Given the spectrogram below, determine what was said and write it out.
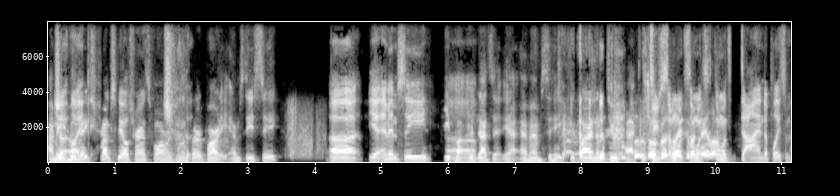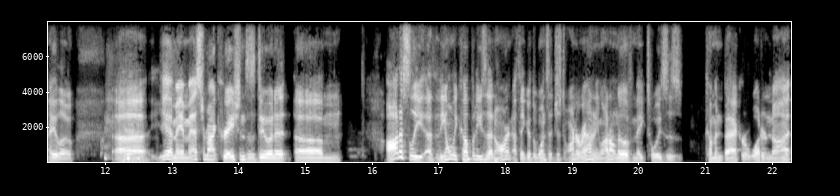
I mean, Chug- who like- makes chug scale transformers from the third party? MCC. Uh, yeah, MMC. Keep bu- um, that's it. Yeah, MMC. Keep buying them two packs. Dude, it's someone, like too much someone's, Halo. someone's dying to play some Halo. Uh, yeah. man, Mastermind Creations is doing it. Um, honestly, uh, the only companies that aren't, I think, are the ones that just aren't around anymore. I don't know if Make Toys is coming back or what or not,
